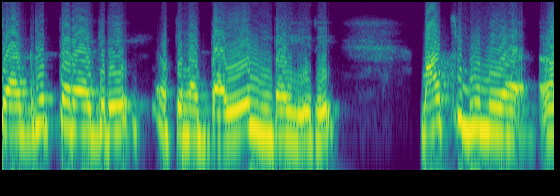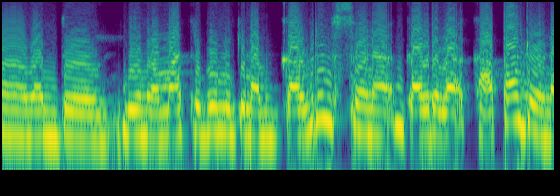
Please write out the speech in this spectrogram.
ಜಾಗೃತರಾಗಿರಿ. ಓಕೆನಾ ದಯೆಯಿಂದ ಇರಿ. ಮಾತೃಭೂಮಿಯ ಒಂದು ಏನು ಮಾತೃಭೂಮಿಗೆ ನಾವು ಗೌರವಿಸೋಣ, ಗೌರವ ಕಾಪಾಡೋಣ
